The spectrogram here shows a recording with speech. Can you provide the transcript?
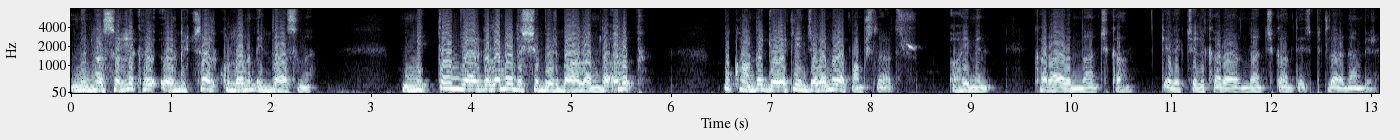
münhasırlık ve örgütsel kullanım iddiasını MIT'ten yargılama dışı bir bağlamda alıp bu konuda gerekli inceleme yapmamışlardır. Ahim'in kararından çıkan, gerekçeli kararından çıkan tespitlerden biri.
